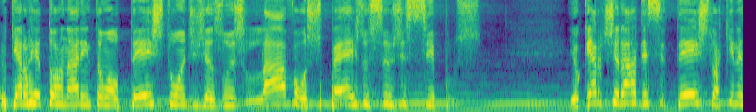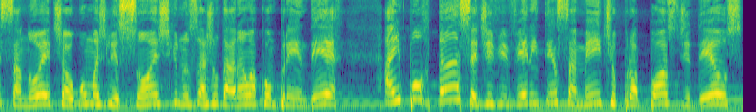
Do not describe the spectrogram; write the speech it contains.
Eu quero retornar então ao texto onde Jesus lava os pés dos seus discípulos. E eu quero tirar desse texto aqui nessa noite algumas lições que nos ajudarão a compreender a importância de viver intensamente o propósito de Deus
